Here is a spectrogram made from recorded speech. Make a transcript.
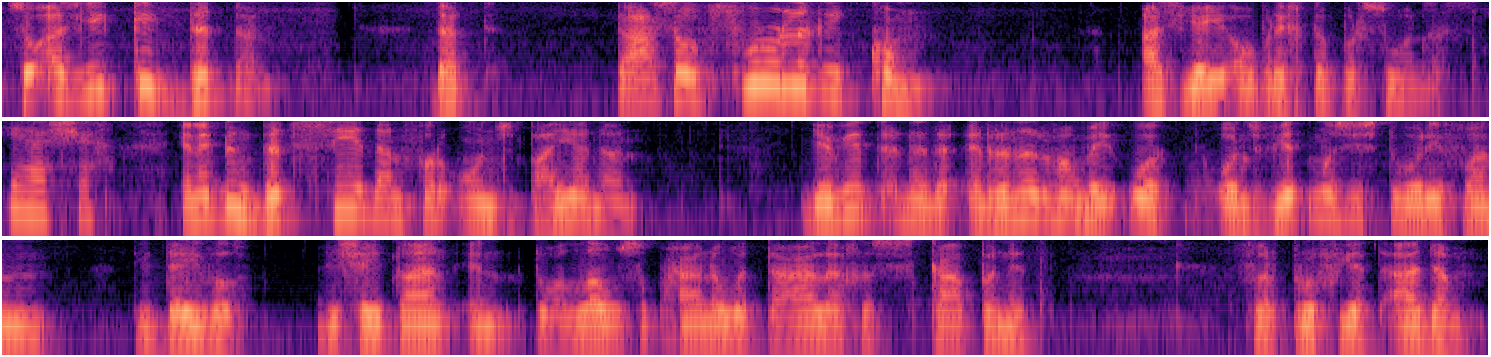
So as jy kyk dit dan dat daar sal vrolikheid kom as jy 'n opregte persoon is. Ja, Sheikh. En ek dink dit sê dan vir ons baie dan. Jy weet dit herinner van my ook ons weet mos die storie van die duiwel, die Satan en toe Allah subhanahu wa ta'ala geskaap het vir profeet Adam.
